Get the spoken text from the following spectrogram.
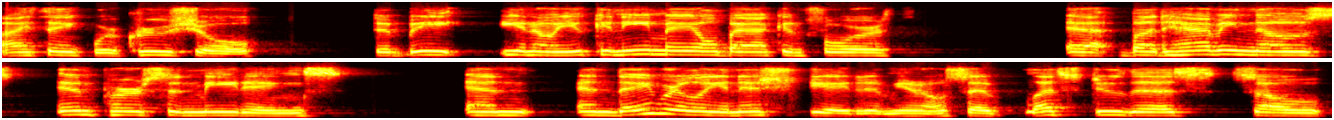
I think, were crucial to be, you know, you can email back and forth, uh, but having those in person meetings and and they really initiated them, you know, said, let's do this. So,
